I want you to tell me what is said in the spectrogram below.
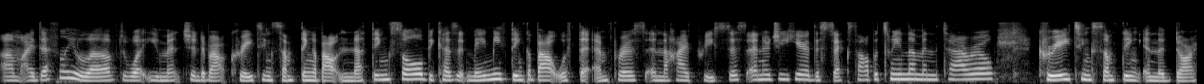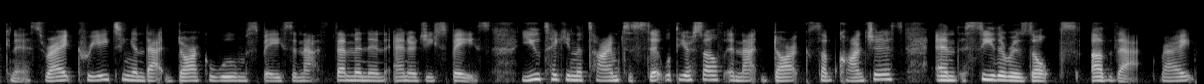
Um, I definitely loved what you mentioned about creating something about nothing Sol because it made me think about with the Empress and the High Priestess energy here, the sextile between them in the tarot, creating something in the darkness, right? Creating in that dark womb space, in that feminine energy space. You taking the time to sit with yourself in that dark subconscious and see the results of that right?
